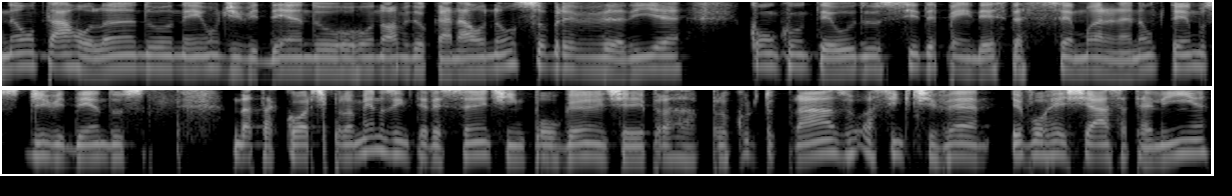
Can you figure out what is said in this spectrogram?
não tá rolando nenhum dividendo, o nome do canal não sobreviveria com conteúdo se dependesse dessa semana, né? Não temos dividendos datacorte, pelo menos interessante, empolgante aí para o curto prazo. Assim que tiver, eu vou rechear essa telinha.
